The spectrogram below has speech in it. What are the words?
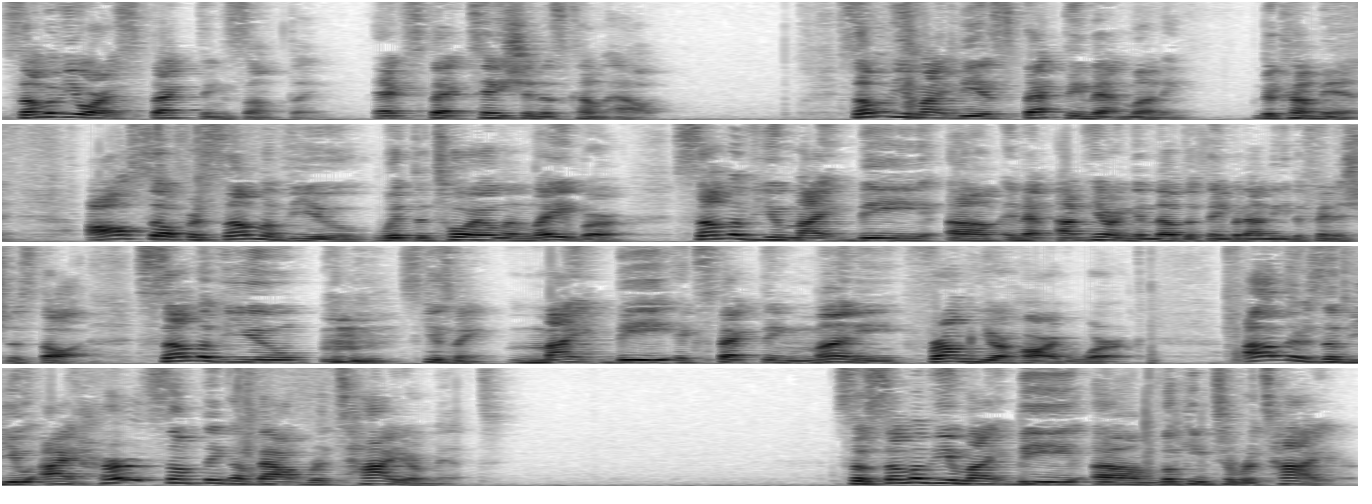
Some of you are expecting something. Expectation has come out. Some of you might be expecting that money to come in. Also, for some of you, with the toil and labor, some of you might be, um, and I'm hearing another thing, but I need to finish this thought. Some of you, excuse me, might be expecting money from your hard work. Others of you, I heard something about retirement. So some of you might be um, looking to retire,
